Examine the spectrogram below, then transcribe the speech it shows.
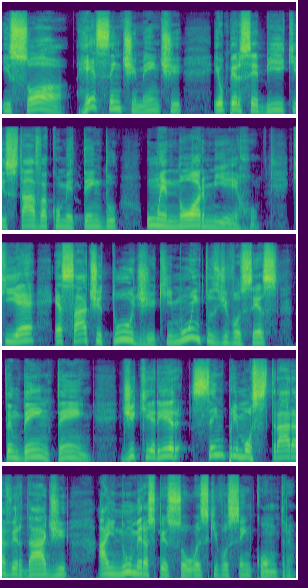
E só recentemente eu percebi que estava cometendo um enorme erro, que é essa atitude que muitos de vocês também têm de querer sempre mostrar a verdade a inúmeras pessoas que você encontra.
